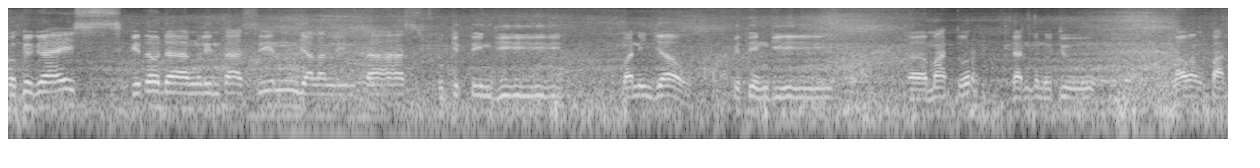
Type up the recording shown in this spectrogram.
Oke guys, kita udah ngelintasin jalan lintas Bukit Tinggi Maninjau, Bukit Tinggi eh, Matur dan menuju Lawang Park.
